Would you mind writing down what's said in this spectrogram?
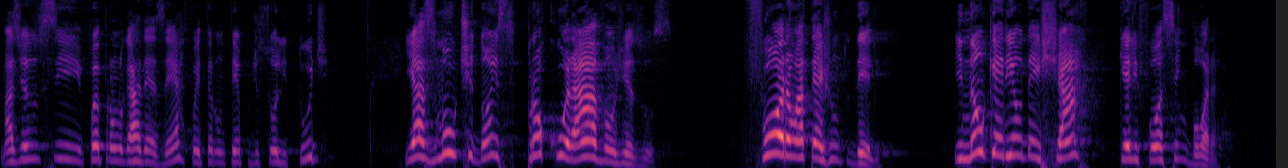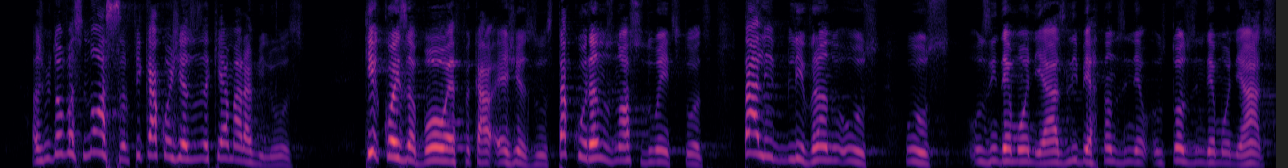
Mas Jesus se foi para um lugar deserto, foi ter um tempo de solitude, e as multidões procuravam Jesus. Foram até junto dele e não queriam deixar que ele fosse embora. As multidões falaram assim: "Nossa, ficar com Jesus aqui é maravilhoso. Que coisa boa é ficar é Jesus. Está curando os nossos doentes todos. Está livrando os, os, os endemoniados, libertando os, todos os endemoniados.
